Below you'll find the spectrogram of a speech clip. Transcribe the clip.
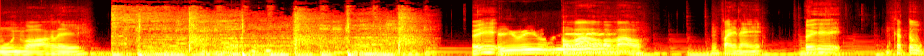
มูนวอล์กเลย เฮ้ยเฮ้ยเฮ้ยฮ้ยเอาเปล่าเอาเปล่ามึงไปไหนเฮ้ยเฮ้ยกระตุก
